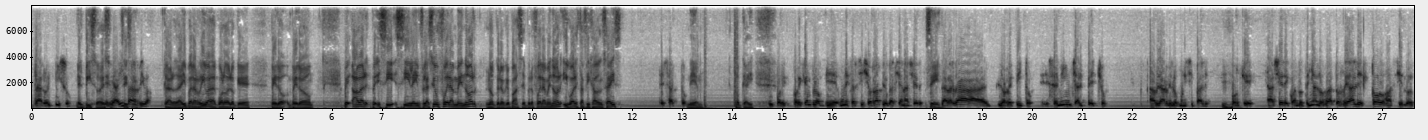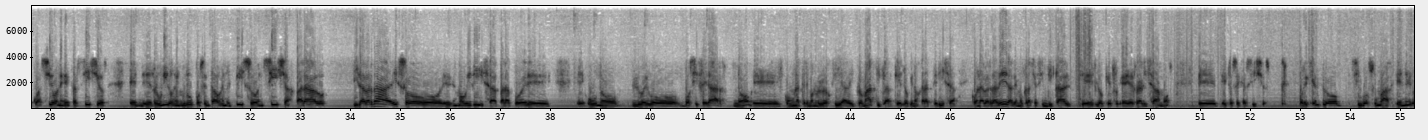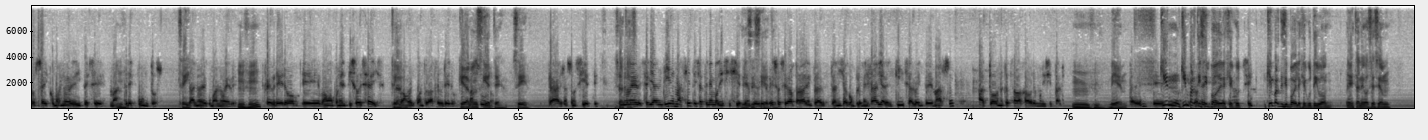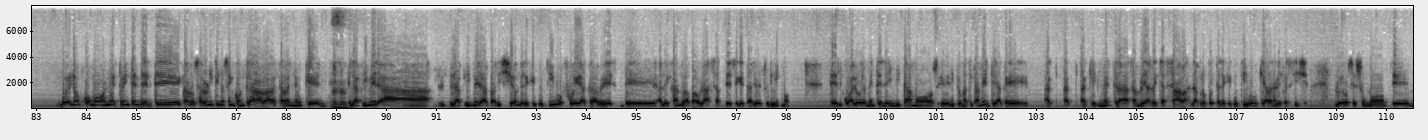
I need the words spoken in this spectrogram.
claro el piso el piso es desde ahí para arriba Claro, de ahí para arriba, de acuerdo a lo que. Pero, pero. A ver, si, si la inflación fuera menor, no creo que pase, pero fuera menor, igual está fijado en 6. Bien. Ok. Y por, por ejemplo, eh, un ejercicio rápido que hacían ayer, sí. la verdad, lo repito, eh, se me hincha el pecho hablar de los municipales. ¿Por qué? ayer cuando tenían los datos reales, todos haciendo ecuaciones, ejercicios, en, reunidos en grupos, sentados en el piso, en sillas, parados, y la verdad eso moviliza para poder uno luego vociferar, ¿no? Eh, con una terminología diplomática, que es lo que nos caracteriza, con la verdadera democracia sindical, que es lo que eh, realizamos, eh, estos ejercicios. Por ejemplo, si vos sumás enero 6,9 de IPC más 3 puntos, da 9,9. Febrero, vamos a poner el piso de 6. Vamos a ver cuánto da febrero. Queda con 7, sí. Claro, ya son 7. serían 10 más 7, ya tenemos 17, en febrero. Eso se va a pagar en planilla complementaria del 15 al 20 de marzo a todos nuestros trabajadores municipales. bien. Eh, ¿Quién, ¿quién, participó del ¿Quién participó del Ejecutivo en esta negociación? Bueno, como nuestro intendente Carlos Saloniti no se encontraba, estaba en Neuquén, la primera la primera aparición del ejecutivo fue a través de Alejandro Apaulaza, el secretario de Turismo, el cual obviamente le invitamos eh, diplomáticamente a que a, que nuestra asamblea rechazaba la propuesta del ejecutivo que hagan el ejercicio. Luego se sumó eh,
